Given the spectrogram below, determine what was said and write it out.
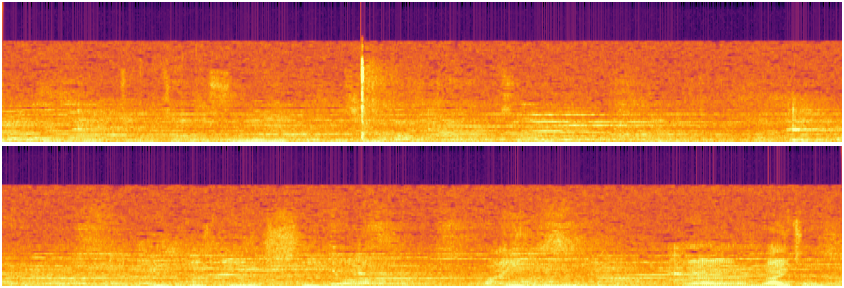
呃我们一定是要欢迎呃赖总统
